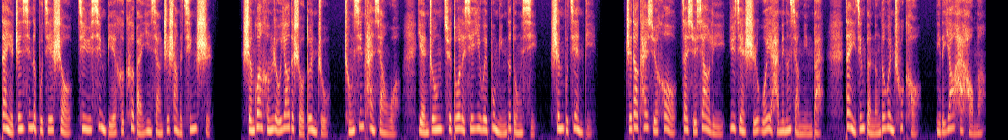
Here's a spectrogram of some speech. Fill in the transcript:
但也真心的不接受基于性别和刻板印象之上的轻视。沈冠恒揉腰的手顿住。重新看向我，眼中却多了些意味不明的东西，深不见底。直到开学后，在学校里遇见时，我也还没能想明白，但已经本能的问出口：“你的腰还好吗？”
